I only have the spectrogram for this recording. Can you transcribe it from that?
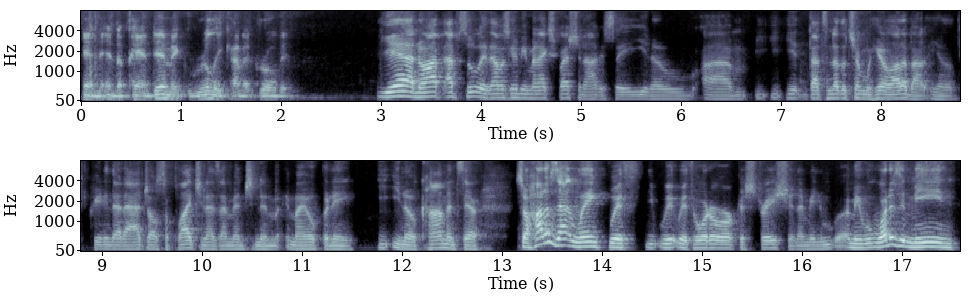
and and the pandemic really kind of drove it yeah, no, absolutely. That was going to be my next question. Obviously, you know, um, that's another term we hear a lot about. You know, creating that agile supply chain, as I mentioned in, in my opening, you know, comments there. So how does that link with, with, with order orchestration? I mean, I mean, what does it mean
